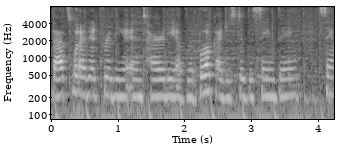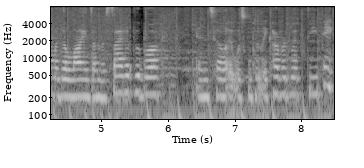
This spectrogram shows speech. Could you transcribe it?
that's what I did for the entirety of the book. I just did the same thing, same with the lines on the side of the book until it was completely covered with the paint.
